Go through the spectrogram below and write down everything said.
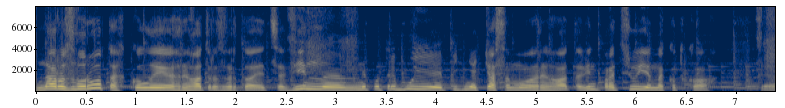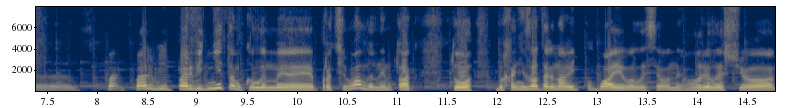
на розворотах, коли агрегат розвертається, він е, не потребує підняття самого агрегата, він працює на котках. Е, Перві, перві дні, там, коли ми працювали ним, так, то механізатори навіть побаювалися. Вони говорили, що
